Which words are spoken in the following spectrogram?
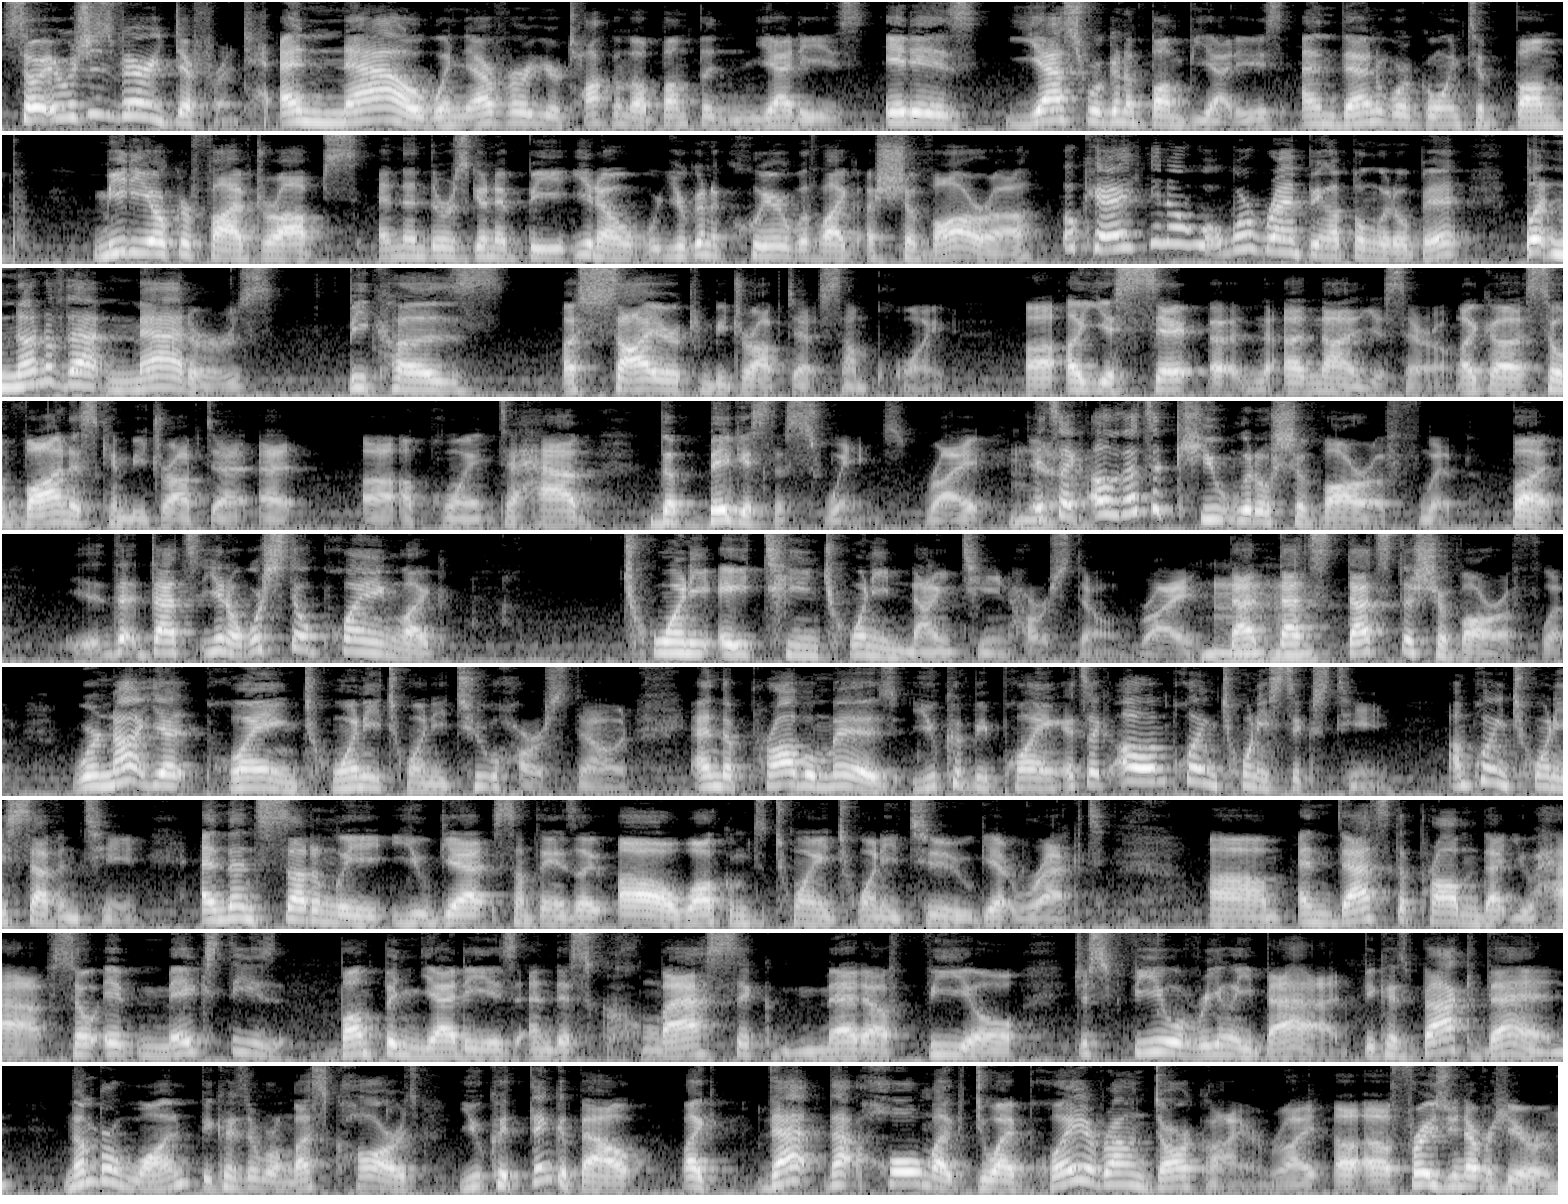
So it was just very different. And now, whenever you're talking about bumping Yetis, it is yes, we're gonna bump Yetis, and then we're going to bump mediocre five drops, and then there's gonna be, you know, you're gonna clear with like a Shavara. Okay, you know, we're ramping up a little bit, but none of that matters because a Sire can be dropped at some point. Uh, a Ysera, uh, uh, not a Ysera, like a Sylvanas can be dropped at, at uh, a point to have the biggest of swings, right? It's like, oh, that's a cute little Shavara flip, but th- that's, you know, we're still playing like 2018 2019 Hearthstone, right? That that's that's the Shavara flip. We're not yet playing 2022 Hearthstone, and the problem is you could be playing. It's like, oh, I'm playing 2016. I'm playing 2017, and then suddenly you get something. that's like, oh, welcome to 2022. Get wrecked. Um, and that's the problem that you have. So it makes these bumpin' Yetis and this classic meta feel just feel really bad because back then number one because there were less cards you could think about like that that whole like do i play around dark iron right uh, a phrase you never hear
